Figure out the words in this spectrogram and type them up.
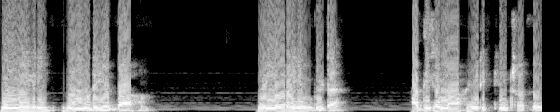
உண்மையில் நம்முடைய பாகம் எல்லோரையும் விட அதிகமாக இருக்கின்றது.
